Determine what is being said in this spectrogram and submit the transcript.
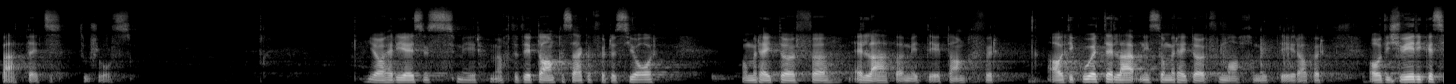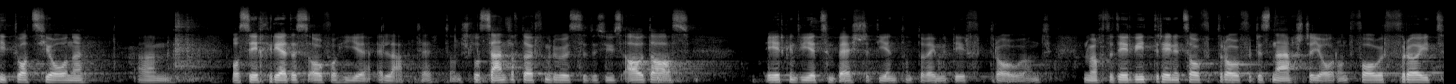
beten jetzt zum Schluss. Ja, Herr Jesus, wir möchten dir Danke sagen für das Jahr, das wir dürfen erleben mit dir. Danke für all die guten Erlebnisse, die wir dürfen machen mit dir, aber auch die schwierigen Situationen, ähm, die sicher jedes auch von hier erlebt hat. Und schlussendlich dürfen wir wissen, dass uns all das irgendwie zum Besten dient und da wollen wir dir vertrauen. Und wir möchten dir weiterhin jetzt auch vertrauen für das nächste Jahr und voller Freude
